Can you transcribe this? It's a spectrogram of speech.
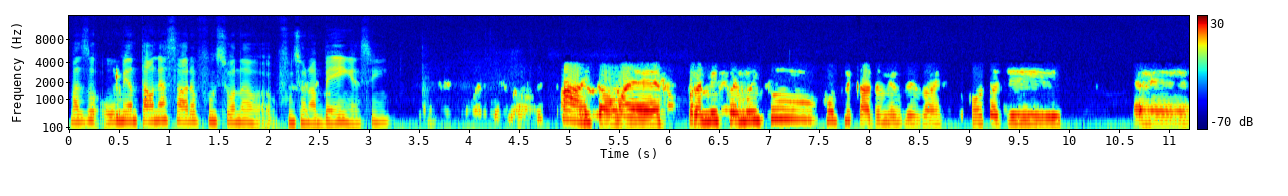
mas o, o mental nessa hora funciona, funciona bem, assim? Ah, então, é, para mim foi muito complicado as minhas lesões por conta de é,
